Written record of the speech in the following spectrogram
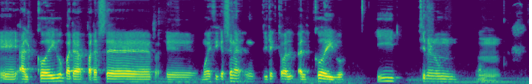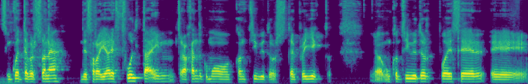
eh, al código para, para hacer eh, modificaciones directo al, código. Y tienen un, 50 personas, desarrolladores full time, trabajando como contributors del proyecto. Un contributor puede ser eh,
